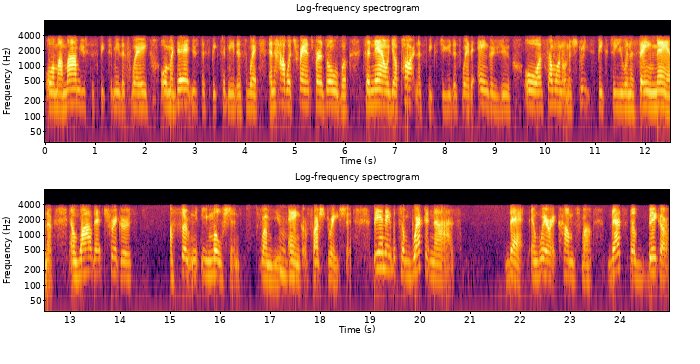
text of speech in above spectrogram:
or my mom used to speak to me this way, or my dad used to speak to me this way, and how it transfers over to now your partner speaks to you this way that angers you, or someone on the street speaks to you in the same manner, and while that triggers a certain emotion from you, mm-hmm. anger, frustration, being able to recognize that and where it comes from, that's the bigger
